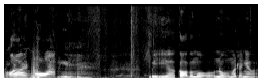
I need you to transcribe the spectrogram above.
Có thôi nổ à? Bị ờ, cọ vào mộ nổ mất anh em ạ.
